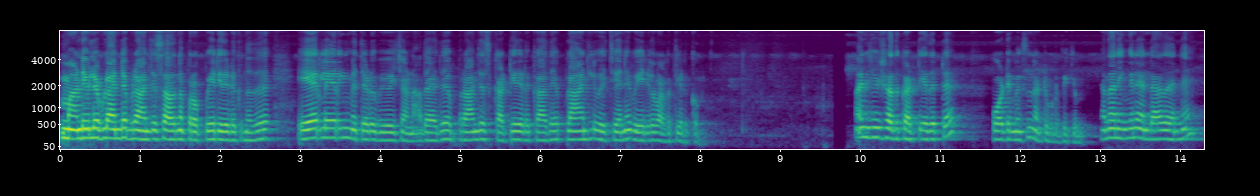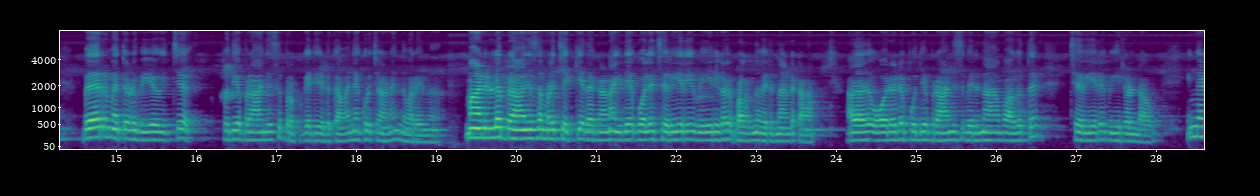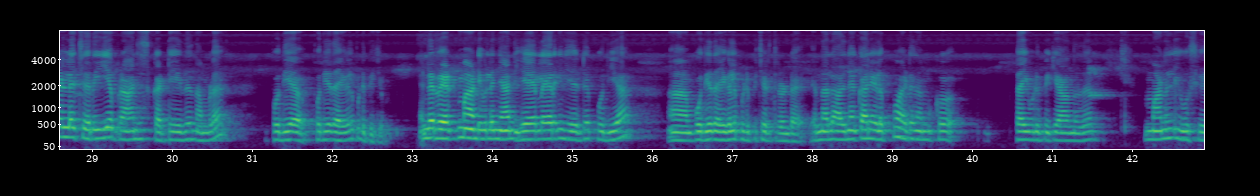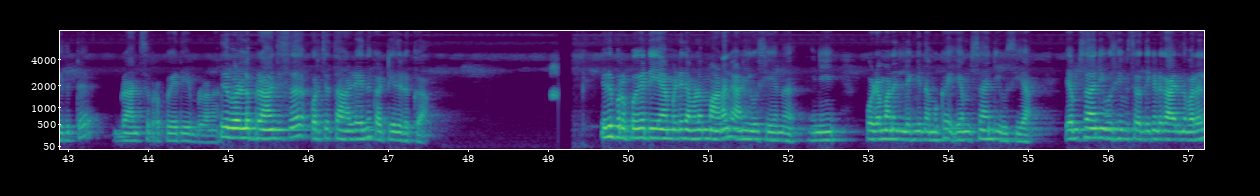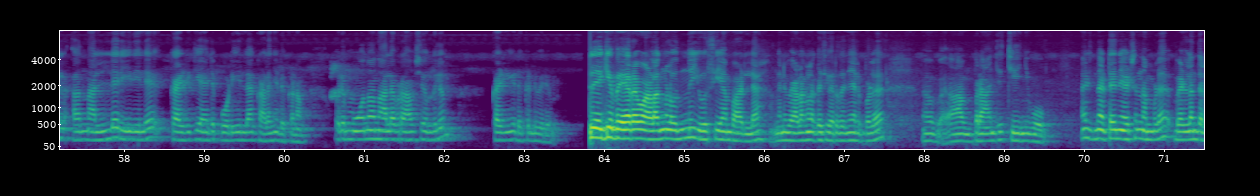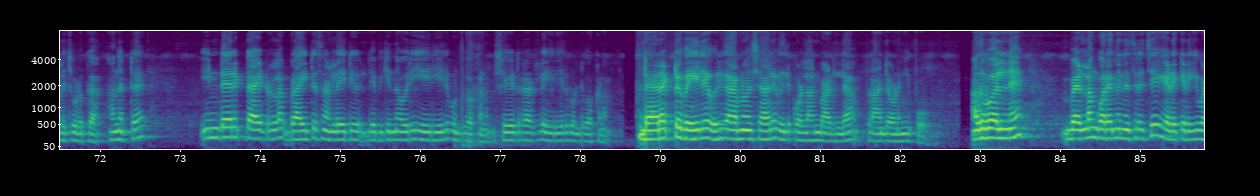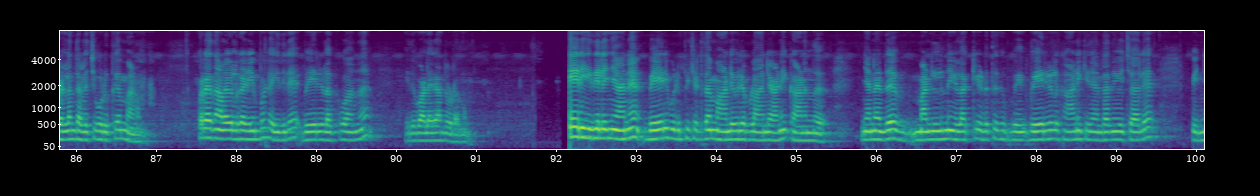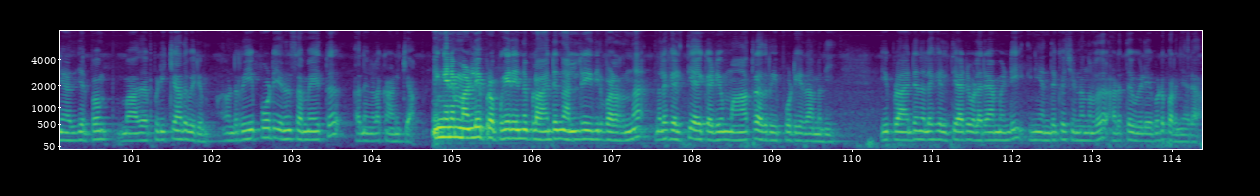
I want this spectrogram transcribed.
മാണ്ടിവില plant branches സാധനം പ്രൊപ്പയർ ചെയ്തെടുക്കുന്നത് air layering method ഉപയോഗിച്ചാണ്. അതായത് ബ്രാഞ്ചസ് കട്ട് ചെയ്തെടുക്കാതെ പ്ലാന്റിൽ വെച്ച് തന്നെ വേരുകൾ വളർത്തിയെടുക്കും. അതിനുശേഷം അത് കട്ട് ചെയ്തിട്ട് പോട്ടി മിക്സിൽ നട്ടുപിടിപ്പിക്കും. എന്നാൽ ഇങ്ങനെ അല്ലാതെ തന്നെ വേറൊരു മെത്തേഡ് ഉപയോഗിച്ച് പുതിയ ബ്രാഞ്ചസ് പ്രൊപ്പഗേറ്റ് ചെയ്തെടുക്കാം. അതിനെക്കുറിച്ചാണ് ഇന്ന് പറയുന്നത്. മാടിലുള്ള ബ്രാഞ്ചസ് നമ്മൾ ചെക്ക് ചെയ്താൽ കാണാം. ഇതേപോലെ ചെറിയ ചെറിയ വേരുകൾ വളർന്നു വരുന്നതായിട്ട് കാണാം. അതായത് ഓരോരോ പുതിയ ബ്രാഞ്ചസ് വരുന്ന ആ ഭാഗത്ത് ചെറിയൊരു വേരുണ്ടാവും ഇങ്ങനെയുള്ള ചെറിയ ബ്രാഞ്ചസ് കട്ട് ചെയ്ത് നമ്മൾ പുതിയ പുതിയ തൈകൾ പിടിപ്പിക്കും. എന്റെ റെഡ് മാണ്ടിവിൽ ഞാൻ എയർ ലെയറിങ് ചെയ്തിട്ട് പുതിയ പുതിയ തൈകൾ പിടിപ്പിച്ചെടുത്തിട്ടുണ്ട്. എന്നാൽ അതിനേക്കാൾ എളുപ്പമായിട്ട് നമുക്ക് തൈ പിടിപ്പിക്കാവുന്നത് മണൽ യൂസ് ചെയ്തിട്ട് ബ്രാഞ്ചസ് പ്രിപ്പയർ ചെയ്യുമ്പോഴാണ്. ഇതുപോലുള്ള ബ്രാഞ്ചസ് കുറച്ച് താഴേന്ന് കട്ട് ചെയ്തെടുക്കുക. ഇത് പ്രിപ്പയർ ചെയ്യാൻ വേണ്ടി നമ്മൾ മണലാണ് യൂസ് ചെയ്യുന്നത്. ഇനി പുഴമണലില്ലെങ്കിൽ നമുക്ക് എം സാൻഡ് യൂസ് ചെയ്യാം. എം സാൻഡ് യൂസ് ചെയ്യുമ്പോൾ ശ്രദ്ധിക്കേണ്ട കാര്യം എന്ന് പറഞ്ഞാൽ അത് നല്ല രീതിയിൽ കഴുകി അതിന്റെ പൊടിയെല്ലാം കളഞ്ഞെടുക്കണം. ഒരു മൂന്നോ നാലോ പ്രാവശ്യമെങ്കിലും കഴുകിയെടുക്കേണ്ടി വരും. ഇതിലേക്ക് വേറെ വളങ്ങളൊന്നും യൂസ് ചെയ്യാൻ പാടില്ല. അങ്ങനെ വളങ്ങളൊക്കെ ചേർത്ത് കഴിഞ്ഞാൽ ഇപ്പോൾ ആ ബ്രാഞ്ച് ചീഞ്ഞു പോകും നട്ടതിന് ശേഷം നമ്മൾ വെള്ളം തളിച്ചു കൊടുക്കുക. എന്നിട്ട് ഇൻഡയറക്റ്റ് ആയിട്ടുള്ള ബ്രൈറ്റ് സൺലൈറ്റ് ലഭിക്കുന്ന ഒരു ഏരിയയിൽ കൊണ്ടുവെക്കണം. ഷെയ്ഡഡ് ആയിട്ടുള്ള ഏരിയയിൽ കൊണ്ടുവെക്കണം. ഡയറക്റ്റ് വെയിൽ ഒരു കാരണവശാലും ഇതിൽ കൊള്ളാൻ പാടില്ല. പ്ലാന്റ് ഉണങ്ങിപ്പോവും. അതുപോലെ തന്നെ വെള്ളം കുറയുന്നതിനനുസരിച്ച് ഇടയ്ക്കിടയ്ക്ക് വെള്ളം തളിച്ച് കൊടുക്കുകയും വേണം. കുറേ നാളുകൾ കഴിയുമ്പോൾ ഇതിൽ വേരുകളൊക്കെ വന്ന് ഇത് വളരാൻ തുടങ്ങും. ഇതേ രീതിയിൽ ഞാൻ വേര് പിടിപ്പിച്ചെടുത്ത മാണ്ടിവില പ്ലാന്റാണ് ഈ കാണുന്നത്. ഞാനത് മണ്ണിൽ നിന്ന് ഇളക്കിയെടുത്ത് വേരുകൾ കാണിക്കുന്നത് എന്താണെന്ന് ചോദിച്ചാൽ പിന്നെ അത് ചിലപ്പം അത് പിടിക്കാതെ വരും. അതുകൊണ്ട് റീപ്പോർട്ട് ചെയ്യുന്ന സമയത്ത് അത് നിങ്ങളെ കാണിക്കാം. ഇങ്ങനെ മണ്ണിൽ പ്രൊപ്പഗേറ്റ് ചെയ്യുന്ന പ്ലാന്റ് നല്ല രീതിയിൽ വളർന്ന് നല്ല ഹെൽത്തി ആയി കഴിയുമ്പോൾ മാത്രം അത് റീപ്പോർട്ട് ചെയ്താൽ മതി. ഈ പ്ലാന്റ് നല്ല ഹെൽത്തി ആയിട്ട് വളരാൻ വേണ്ടി ഇനി എന്തൊക്കെ ചെയ്യണം എന്നുള്ളത് അടുത്ത വീഡിയോ കൂടെ പറഞ്ഞുതരാം.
